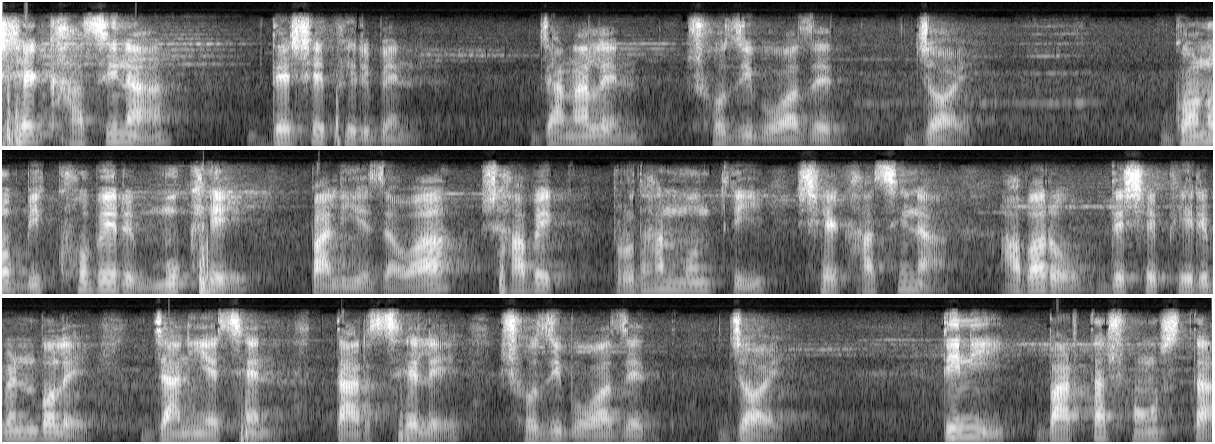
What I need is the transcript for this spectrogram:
শেখ হাসিনা দেশে ফিরবেন, জানালেন সজীব ওয়াজেদ জয়। গণবিক্ষোভের মুখে পালিয়ে যাওয়া সাবেক প্রধানমন্ত্রী শেখ হাসিনা আবারও দেশে ফিরবেন বলে জানিয়েছেন তার ছেলে সজীব ওয়াজেদ জয়। তিনি বার্তা সংস্থা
